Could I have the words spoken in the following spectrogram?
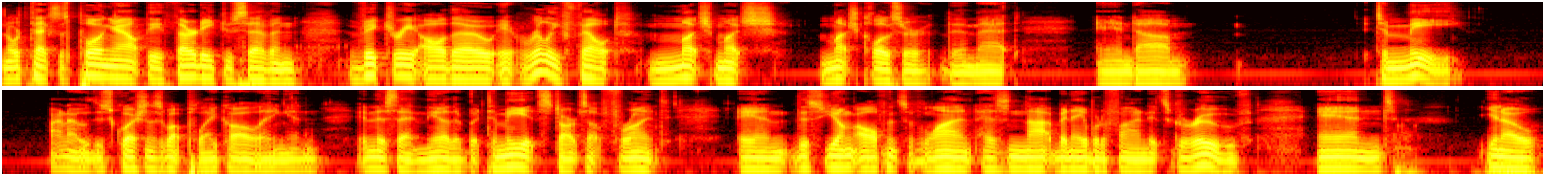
North Texas pulling out the 30 to 7 victory, although it really felt much, much, much closer than that. And um, to me, I know there's questions about play calling and, and this, that, and the other, but to me, it starts up front. And this young offensive line has not been able to find its groove. And, you know,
